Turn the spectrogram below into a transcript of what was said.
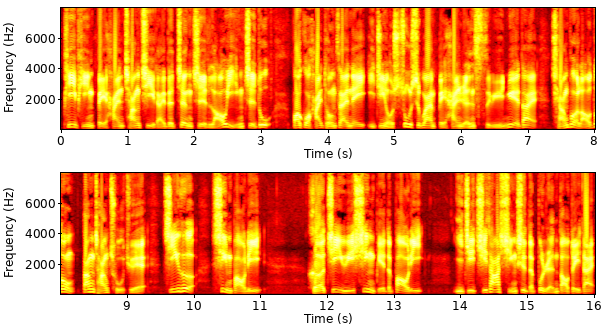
批评北韩长期以来的政治劳营制度，包括孩童在内，已经有数十万北韩人死于虐待、强迫劳动、当场处决、饥饿、性暴力和基于性别的暴力，以及其他形式的不人道对待。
